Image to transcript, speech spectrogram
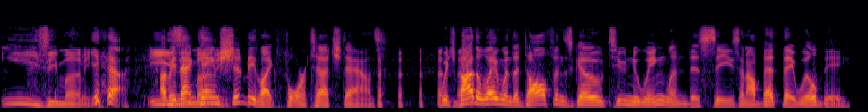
Easy money. Yeah. I mean, Easy that game should be like four touchdowns. Which, by the way, when the Dolphins go to New England this season, I'll bet they will be.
